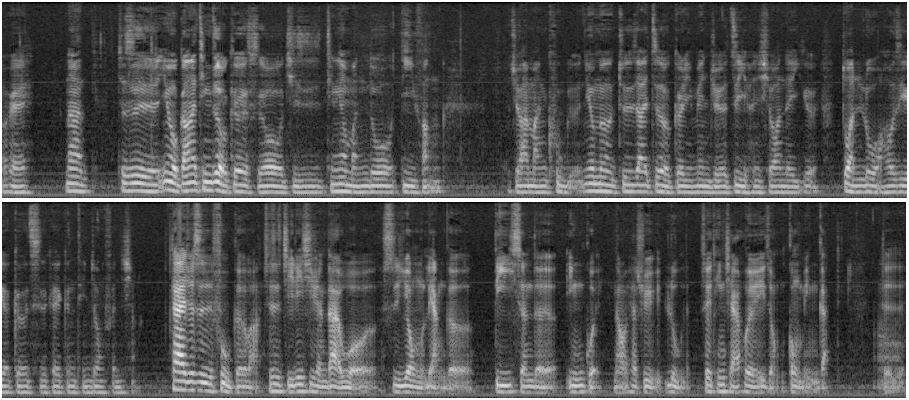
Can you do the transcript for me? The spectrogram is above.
，OK，那就是因为我刚才听这首歌的时候，其实听到蛮多地方，我觉得还蛮酷的。你有没有就是在这首歌里面觉得自己很喜欢的一个段落，或是一个歌词，可以跟听众分享？大概就是副歌吧，就是吉利气旋带，我是用两个低声的音轨，然后下去录的，所以听起来会有一种共鸣感。对对对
